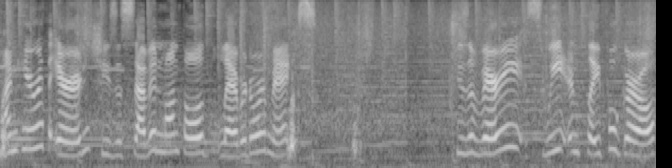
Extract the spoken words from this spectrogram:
I'm here with Erin. She's a seven-month-old Labrador mix. She's a very sweet and playful girl,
